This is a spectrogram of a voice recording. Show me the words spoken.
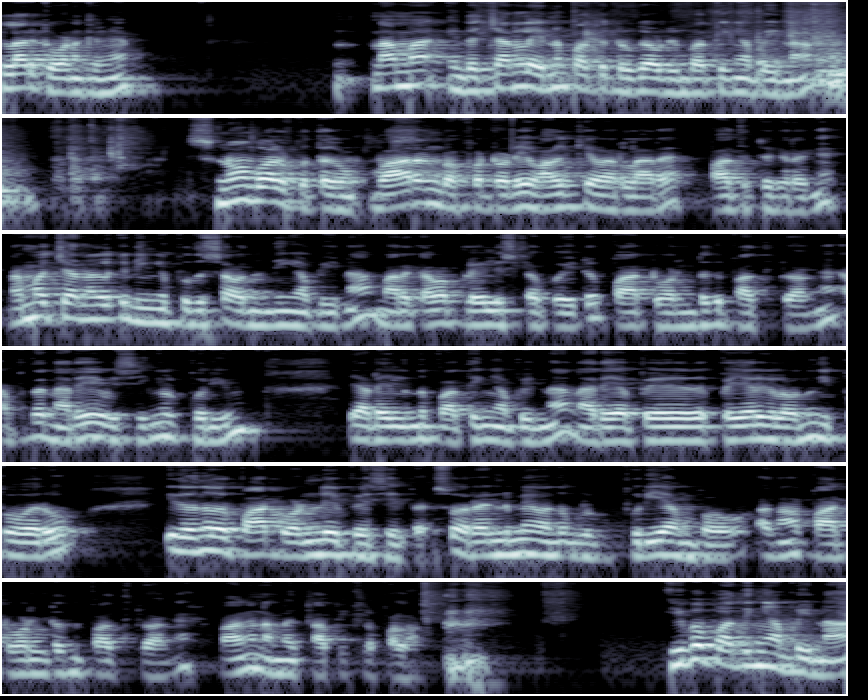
எல்லாருக்கும் வணக்கங்க. நம்ம இந்த சேனலில் என்ன பார்த்துட்டு இருக்கோம் அப்படின்னு பார்த்தீங்க அப்படின்னா ஸ்னோபால் புத்தகம் வாரன் பஃபட்டோடைய வாழ்க்கை வரலாறை பார்த்துட்டு இருக்கிறேங்க நம்ம சேனலுக்கு நீங்கள் புதுசாக வந்திருந்தீங்க அப்படின்னா மறக்காமல் ப்ளேலிஸ்ட்டில் போயிட்டு பார்ட் ஒன்றது பார்த்துட்டு வாங்க. அப்போ தான் நிறைய விஷயங்கள் புரியும். இடையிலேருந்து பார்த்தீங்க அப்படின்னா நிறைய பேர் பெயர்கள் வந்து இப்போ வரும். இது வந்து ஒரு பார்ட் ஒன்லேயே பேசியிருப்பேன். ஸோ ரெண்டுமே வந்து உங்களுக்கு புரியாமல் போகும். அதனால் பார்ட் ஒன்லேருந்து பார்த்துட்டு வாங்க. வாங்க நம்ம டாப்பிக்கில் போகலாம் இப்போ பார்த்தீங்க அப்படின்னா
